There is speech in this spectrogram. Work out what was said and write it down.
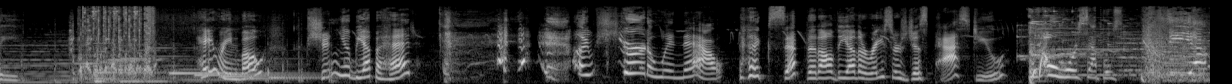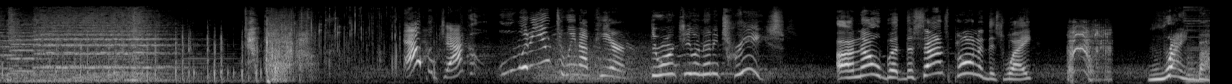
Lovely. Hey, Rainbow, shouldn't you be up ahead? I'm sure to win now. Except that all the other racers just passed you. Oh, horse apples. See ya. Applejack, what are you doing up here? There aren't even any trees. I know, but the sign's pointed this way. Rainbow.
